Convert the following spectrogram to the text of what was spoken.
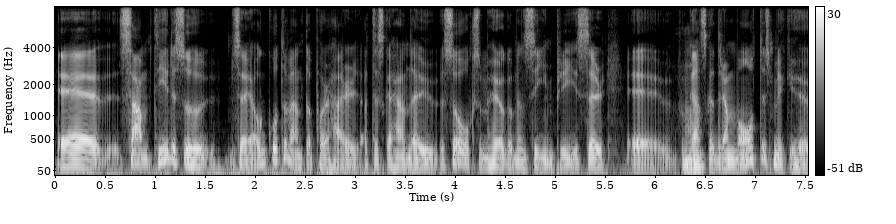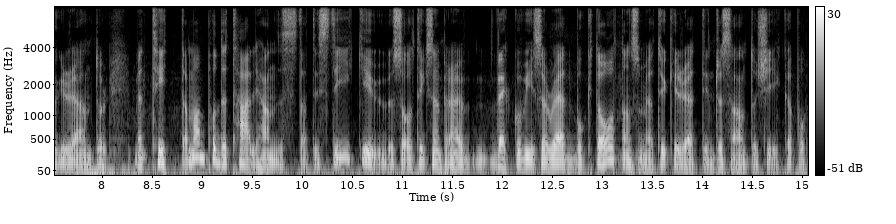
Eh, samtidigt så, så jag gått och väntat på det här att det ska hända i USA också med höga bensinpriser, eh, mm. ganska dramatiskt mycket högre räntor. Men tittar man på detaljhandelsstatistik i USA, till exempel den här veckovisa Redbook-datan som jag tycker är rätt intressant att kika på.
